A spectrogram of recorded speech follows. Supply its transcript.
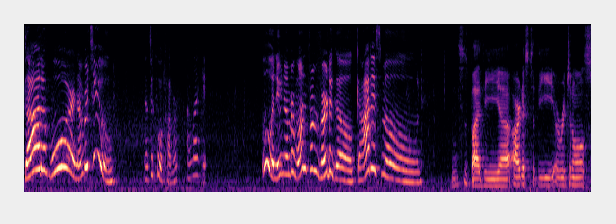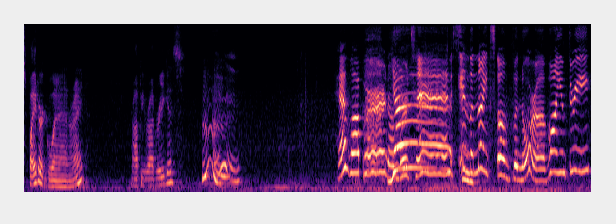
God of War number two. That's a cool cover. I like it. Ooh, a new number one from Vertigo, Goddess Mode. This is by the uh, artist of the original Spider Gwen, right? Robbi Rodriguez. Hmm. Hmm. Headlopper number Yes! 10 in the Knights of Venora, volume 3,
